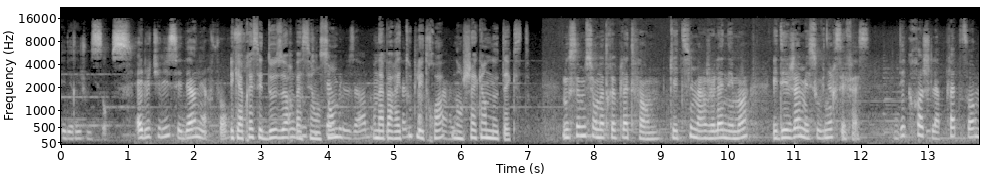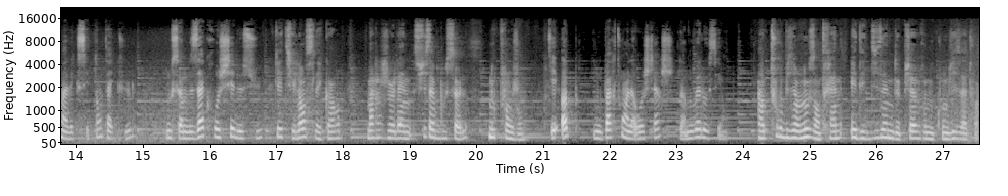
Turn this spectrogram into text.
et les réjouissances. Elle utilise ses dernières forces. Et qu'après ces deux heures passées ensemble, on apparaît toutes les trois dans chacun de nos textes. Nous sommes sur notre plateforme, Katie, Marjolaine et moi, et déjà mes souvenirs s'effacent. Décroche la plateforme avec ses tentacules. Nous sommes accrochés dessus. Katie lance les cordes, Marjolaine suit sa boussole, nous plongeons. Et hop, nous partons à la recherche d'un nouvel océan. Un tourbillon nous entraîne et des dizaines de pieuvres nous conduisent à toi.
